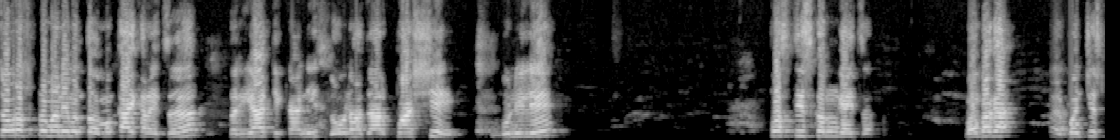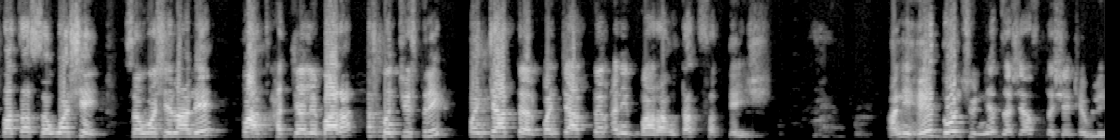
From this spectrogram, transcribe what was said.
चौरस प्रमाणे म्हणतो. मग काय करायचं? तर या ठिकाणी दोन हजार पाचशे गुणिले पस्तीस करून घ्यायचं. मग बघा पंचवीस पाच सव्वाशे सव्वाशेला आले पाच हातचे आले बारा पंचवीस त्रिक पंच्याहत्तर पंच्याहत्तर आणि बारा होतात सत्याऐंशी. आणि हे दोन शून्य जशाच तसे ठेवले.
